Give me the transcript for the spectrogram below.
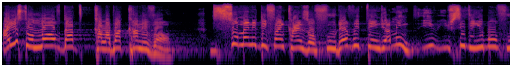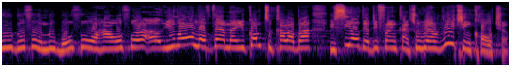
I used to love that Calabar carnival. So many different kinds of food, everything. I mean, you, you see the Igbo food, Ofo Nubo, Ofo How, Ofo, uh, you know all of them. And you come to Calabar, you see all the different kinds. So we are rich in culture.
